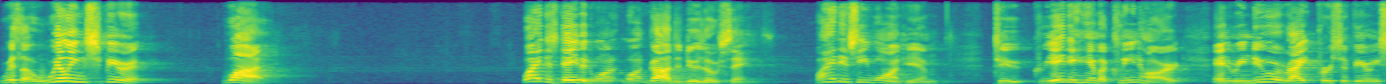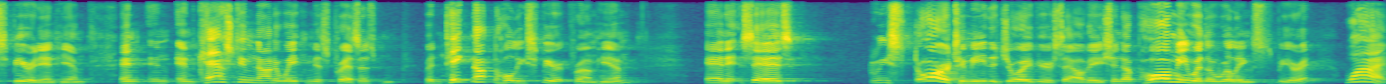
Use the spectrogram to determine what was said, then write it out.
with a willing spirit. Why? Why does David want, want God to do those things? Why does he want him to create in him a clean heart and renew a right, persevering spirit in him and, and, and cast him not away from his presence, but take not the Holy Spirit from him? And it says, Restore to me the joy of your salvation, uphold me with a willing spirit. Why?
